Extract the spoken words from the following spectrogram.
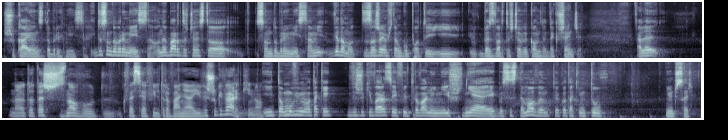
szukając dobrych miejscach. I to są dobre miejsca. One bardzo często są dobrymi miejscami. Wiadomo, zdarzają się tam głupoty i bezwartościowy kontent, jak wszędzie. Ale no ale to też znowu kwestia filtrowania i wyszukiwarki, no. I to mówimy o takiej wyszukiwarce i filtrowaniu niż nie jakby systemowym, tylko takim tu... Nie wiem, czy słuchać.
